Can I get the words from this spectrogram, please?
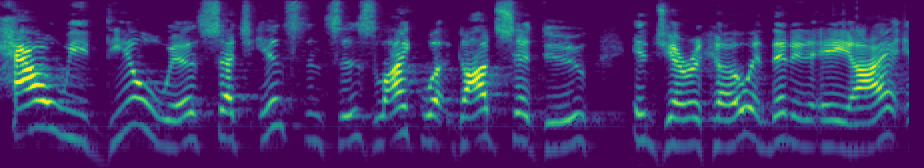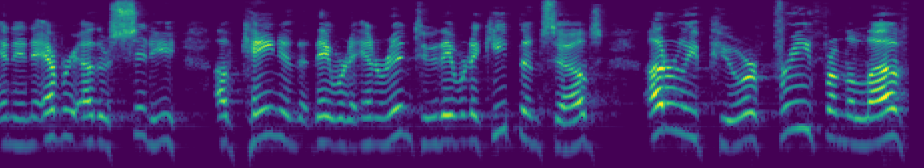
how we deal with such instances like what God said do in Jericho and then in Ai and in every other city of Canaan that they were to enter into. They were to keep themselves utterly pure, free from the love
